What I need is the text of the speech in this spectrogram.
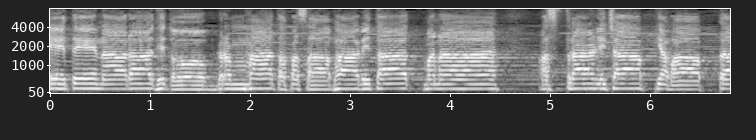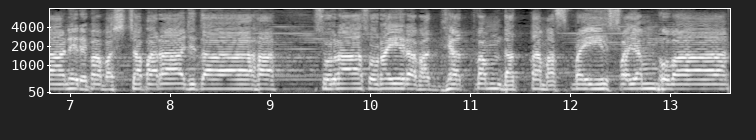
एतेनाराधितो ब्रह्मा तपसा भावितात्मना। अस्त्राणि चाप्यवाप्तानि रिपवश्च पराजिताः। सुरासुरैरवध्यत्वम् दत्तमस्मै स्वयम्भुवा।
